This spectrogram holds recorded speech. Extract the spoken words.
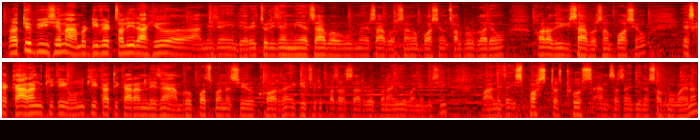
र त्यो विषयमा हाम्रो डिबेट चलिराख्यो। हामी चाहिँ धेरैचोटि चाहिँ मेयर साहब अब मेयर साहबहरूसँग बस्यौँ छलफल गऱ्यौँ कर अधिकारी साहबहरूसँग बस्यौँ। यसका कारण के के हुन् के कति कारणले चाहिँ हाम्रो पचपन्न सय कर चाहिँ एकैचोटि पचास हजार रुपियाँ बनाइयो भनेपछि उहाँले चाहिँ स्पष्ट ठोस एन्सर चाहिँ दिन सक्नु भएन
